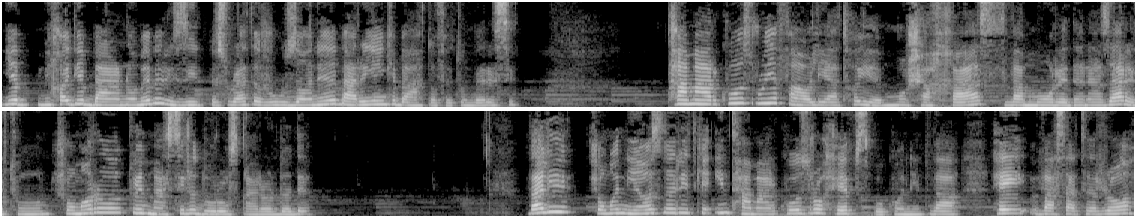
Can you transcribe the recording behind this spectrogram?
یه می‌خواید یه برنامه بریزید به صورت روزانه برای اینکه به اهدافتون برسید. تمرکز روی فعالیت های مشخص و مورد نظرتون شما رو توی مسیر درست قرار داده. ولی شما نیاز دارید که این تمرکز رو حفظ بکنید و هی وسط راه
